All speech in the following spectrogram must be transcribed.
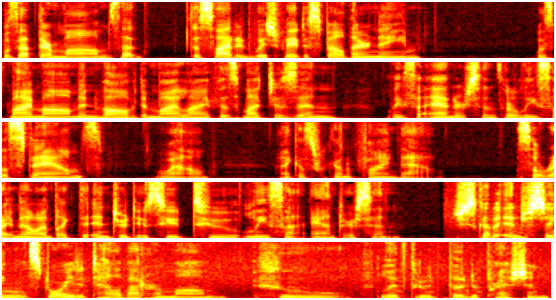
Was that their moms that decided which way to spell their name? Was my mom involved in my life as much as in Lisa Anderson's or Lisa Stamm's? Well, I guess we're going to find out. So, right now, I'd like to introduce you to Lisa Anderson. She's got an interesting story to tell about her mom who lived through the Depression.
